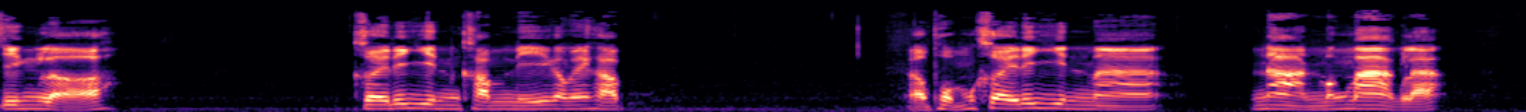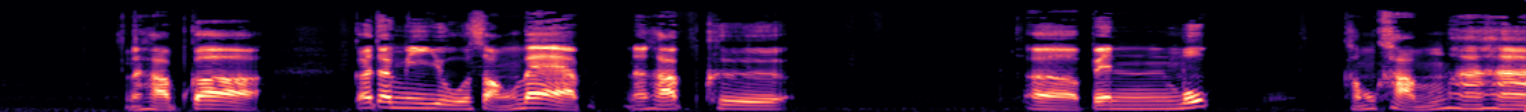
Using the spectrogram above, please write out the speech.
จริงเหรอ เคยได้ยินคำนี้กันไหมครับผมเคยได้ยินมานานมาก ๆ แล้ว นะครับก็ก็จะมีอยู่สองแบบนะครับ คือเออเป็นมุกขำๆฮา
